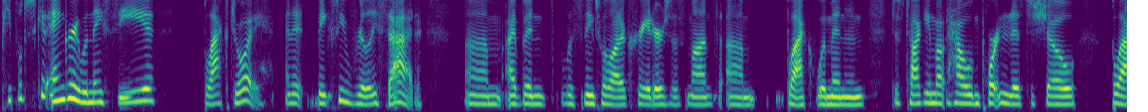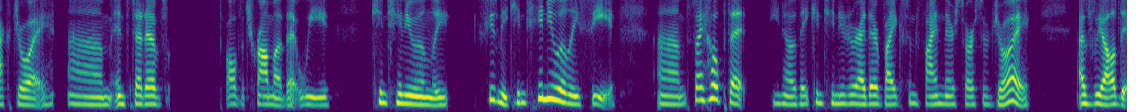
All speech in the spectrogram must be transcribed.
people just get angry when they see black joy and it makes me really sad. Um, I've been listening to a lot of creators this month, um, Black women, and just talking about how important it is to show black joy um, instead of all the trauma that we continually excuse me continually see. Um, so i hope that you know they continue to ride their bikes and find their source of joy as we all do.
